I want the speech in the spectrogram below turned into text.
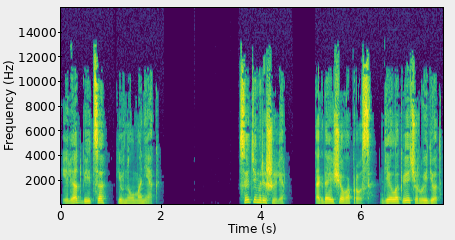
«Или отбиться», – кивнул маньяк. С этим решили. Тогда еще вопрос. Дело к вечеру идет.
